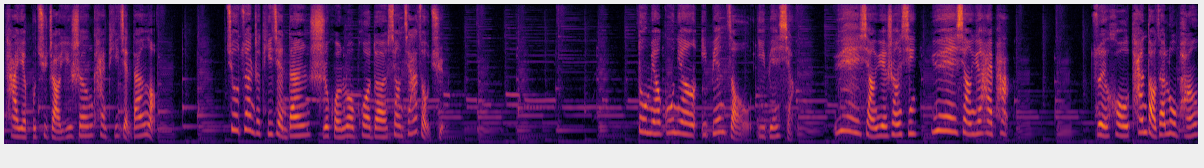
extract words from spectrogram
她也不去找医生看体检单了，就攥着体检单，失魂落魄的向家走去。豆苗姑娘一边走一边想。越想越伤心，越想越害怕，最后瘫倒在路旁，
